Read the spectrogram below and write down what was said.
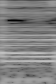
Oh.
